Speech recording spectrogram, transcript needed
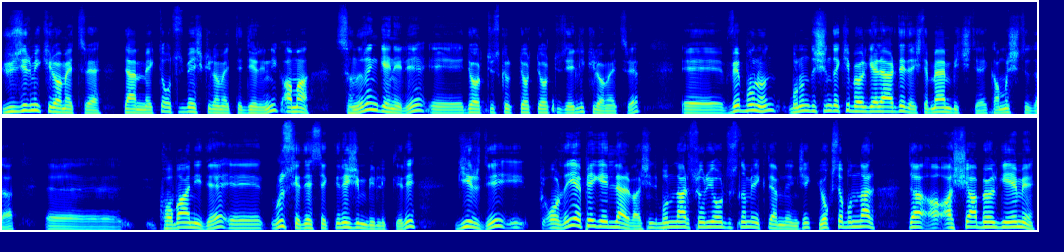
120 kilometre denmekte 35 kilometre derinlik ama sınırın geneli e, 444-450 kilometre. E, ve bunun bunun dışındaki bölgelerde de işte Menbiç'te, Kamışlı'da, e, Kobani'de e, Rusya destekli rejim birlikleri girdi. E, Orada YPG'liler var. Şimdi bunlar Suriye ordusuna mı eklemlenecek yoksa bunlar da aşağı bölgeye mi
